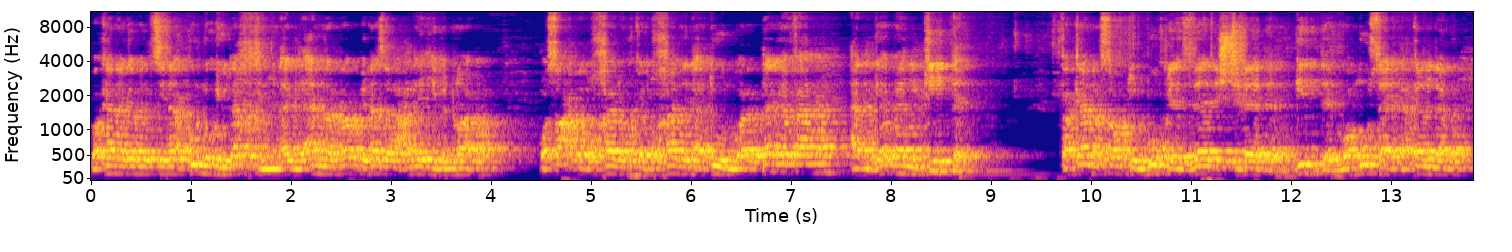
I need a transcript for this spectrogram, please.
وكان جبل سيناء كله يدخن من أجل أن الرب نزل عليه بالنار. وصعد دخانه كدخان الأتون وارتجف الجبل جدا. فكان صوت البوق يزداد اشتدادا جدا وموسى يتكلم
